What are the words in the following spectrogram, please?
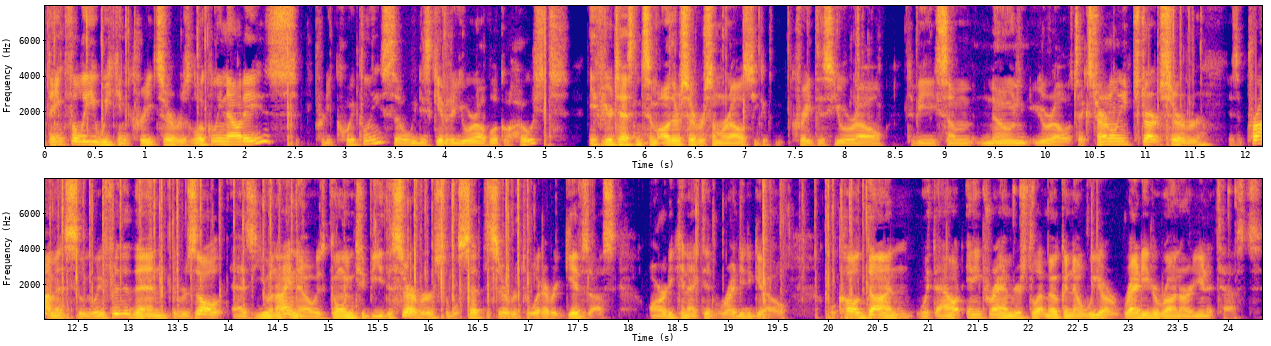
Thankfully, we can create servers locally nowadays pretty quickly, so we just give it a URL of localhost. If you're testing some other server somewhere else, you could create this URL to be some known URL it's externally. Start server is a promise, so we wait for the then. The result, as you and I know, is going to be the server, so we'll set the server to whatever it gives us, already connected, ready to go. We'll call done without any parameters to let Mocha know we are ready to run our unit tests.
